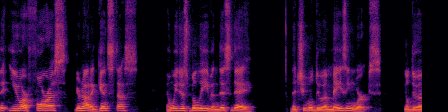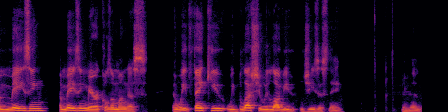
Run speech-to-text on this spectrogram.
that you are for us you're not against us. And we just believe in this day that you will do amazing works you'll do amazing amazing miracles among us and we thank you we bless you we love you in jesus name Amen.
